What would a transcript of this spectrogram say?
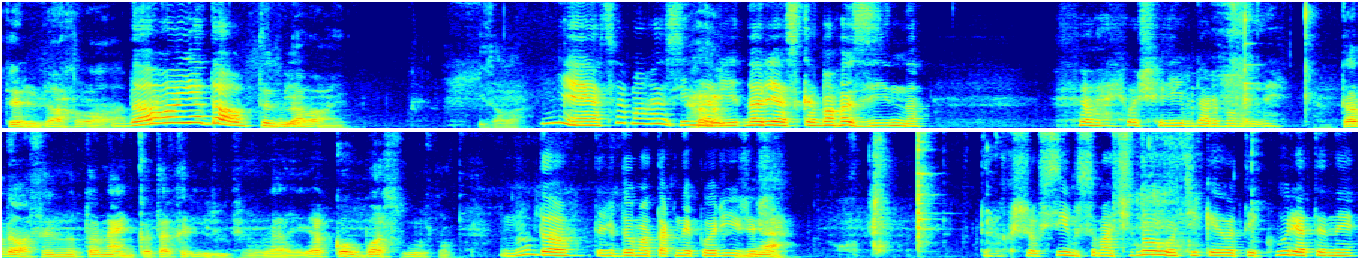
ти ж захвала. Давай я дам Ну тобі. давай. Ні, це магазин, нарі- нарізка магазинна. Ой, хоч хліб нормальний. Та да, сильно тоненько так ріжуть, як ковбасу. то. Ну да, ти ж вдома так не поріжеш. Ні. Так що всім смачного, тільки оті курятини.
